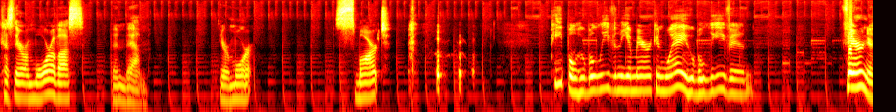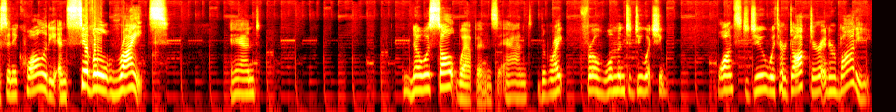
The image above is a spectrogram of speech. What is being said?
because there are more of us than them. There are more smart people who believe in the American way, who believe in fairness and equality and civil rights and no assault weapons and the right for a woman to do what she wants to do with her doctor and her body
